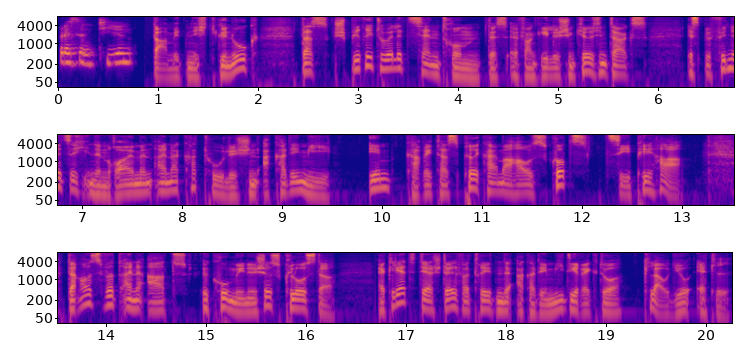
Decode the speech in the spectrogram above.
präsentieren. Damit nicht genug. Das spirituelle Zentrum des evangelischen Kirchentags, es befindet sich in den Räumen einer katholischen Akademie im Caritas Pirkheimer Haus, kurz CPH. Daraus wird eine Art ökumenisches Kloster, erklärt der stellvertretende Akademiedirektor Claudio Ettel.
